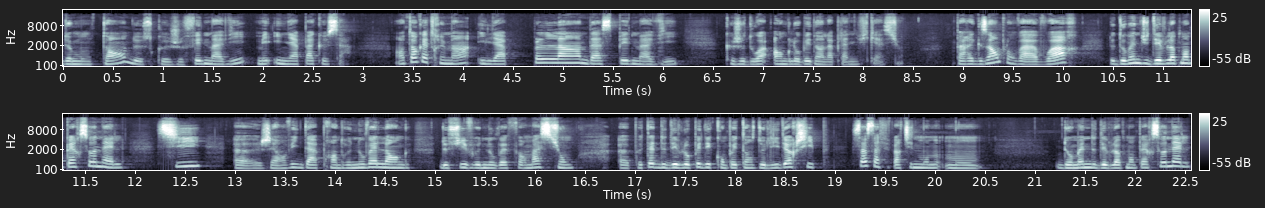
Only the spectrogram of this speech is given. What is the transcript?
de mon temps, de ce que je fais de ma vie, mais il n'y a pas que ça. En tant qu'être humain, il y a plein d'aspects de ma vie que je dois englober dans la planification. Par exemple, on va avoir le domaine du développement personnel. Si euh, j'ai envie d'apprendre une nouvelle langue, de suivre une nouvelle formation, euh, peut-être de développer des compétences de leadership, ça, ça fait partie de mon domaine de développement personnel.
